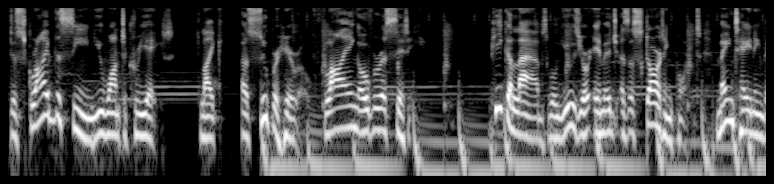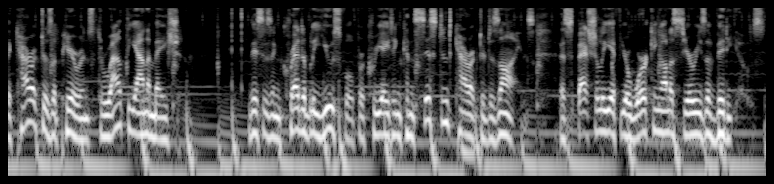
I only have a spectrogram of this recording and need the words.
describe the scene you want to create, like a superhero flying over a city. Pika Labs will use your image as a starting point, maintaining the character's appearance throughout the animation. This is incredibly useful for creating consistent character designs, especially if you're working on a series of videos.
